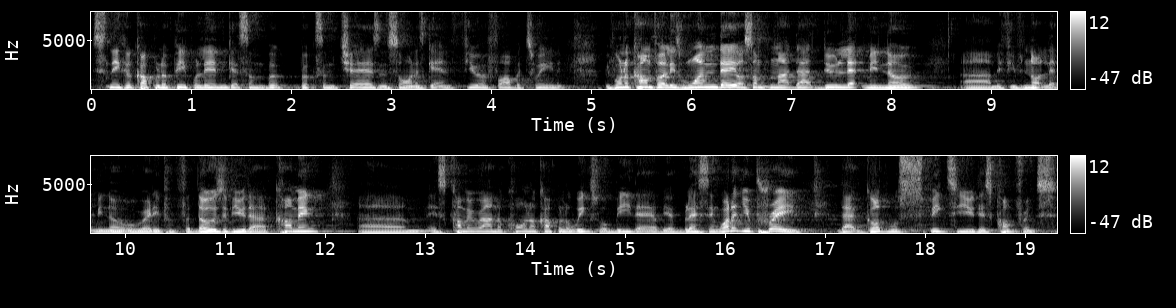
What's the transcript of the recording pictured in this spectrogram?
sneak a couple of people in, get some book, book some chairs and so on. It's getting few and far between. If you want to come for at least one day or something like that, do let me know. Um, if you've not let me know already, for those of you that are coming, um, it's coming around the corner. A couple of weeks, we'll be there. It'll be a blessing. Why don't you pray that God will speak to you this conference?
